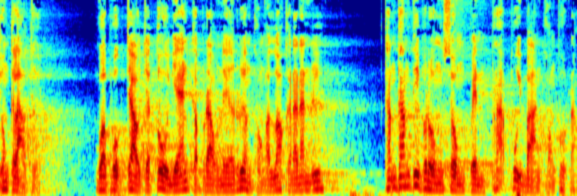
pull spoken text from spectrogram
จงกล่าวเถิดว่าพวกเจ้าจะโต้แย้งกับเราในเรื่องของอัลลอฮ์กระนั้นหรือ ทั้งๆทที่พระองค์ทรงเป็นพระผู้บานของพวกเรา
